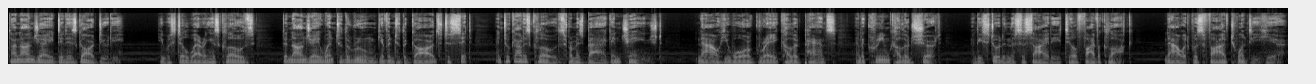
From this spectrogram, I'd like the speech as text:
Dhananjay did his guard duty. He was still wearing his clothes. Dhananjay went to the room given to the guards to sit and took out his clothes from his bag and changed. Now he wore gray-colored pants and a cream-colored shirt, and he stood in the society till 5 o'clock. Now it was 5.20 here.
